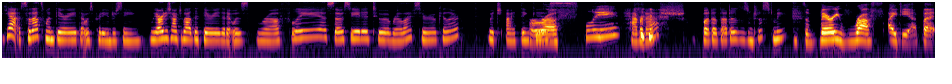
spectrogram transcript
Yeah, so that's one theory that was pretty interesting. We already talked about the theory that it was roughly associated to a real life serial killer, which I think is Roughly. Haberdash, but that is just me. It's a very rough idea, but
